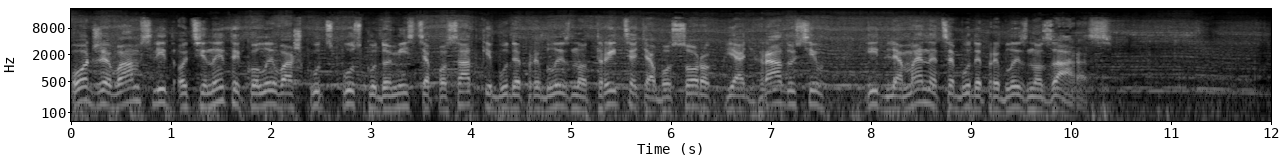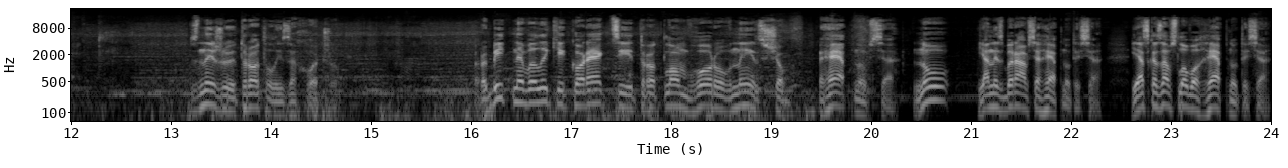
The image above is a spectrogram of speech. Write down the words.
Отже, вам слід оцінити, коли ваш кут спуску до місця посадки буде приблизно 30 або 45 градусів, і для мене це буде приблизно зараз. Знижую тротл і заходжу. Робіть невеликі корекції тротлом вгору вниз, щоб гепнувся. Ну, я не збирався гепнутися. Я сказав слово гепнутися,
